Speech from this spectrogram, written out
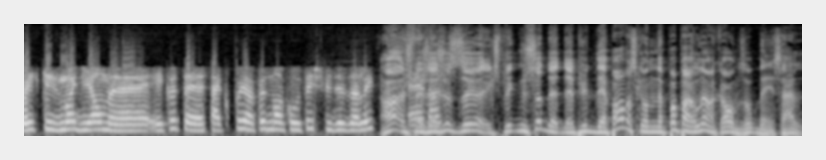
Oui, excuse-moi, Guillaume. euh, écoute, euh, ça a coupé un peu de mon côté, je suis désolée. Ah, je Euh, dans- juste dire, explique-nous ça de- depuis le départ, parce qu'on n'a pas parlé encore, nous autres, dans les salles.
